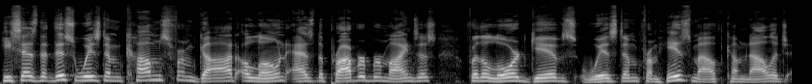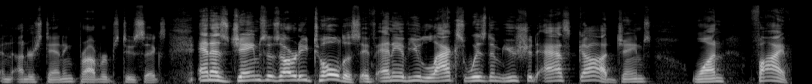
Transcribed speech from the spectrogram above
He says that this wisdom comes from God alone, as the proverb reminds us, for the Lord gives wisdom. From his mouth come knowledge and understanding, Proverbs 2 6. And as James has already told us, if any of you lacks wisdom, you should ask God, James 1 5.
